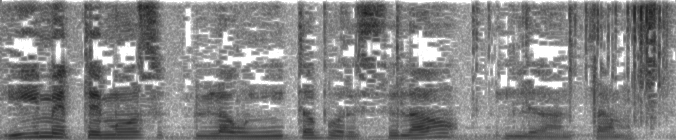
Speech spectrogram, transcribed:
Y metemos la uñita por este lado y levantamos.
